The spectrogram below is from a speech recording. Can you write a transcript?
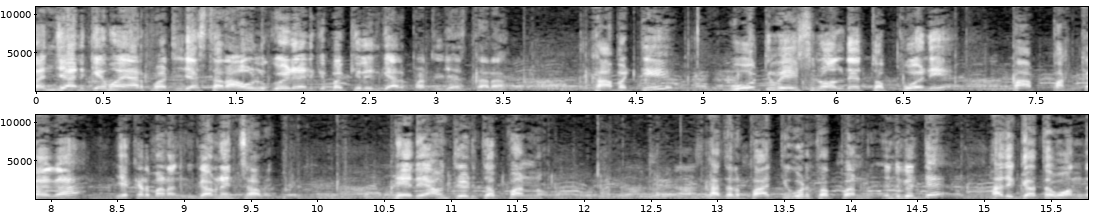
రంజాన్కి ఏమో ఏర్పాట్లు చేస్తారా? ఆవులు కోయడానికి బక్రీద్కి ఏర్పాట్లు చేస్తారా? కాబట్టి ఓటు వేసిన వాళ్ళదే తప్పు అని పక్కగా ఇక్కడ మనం గమనించాలి. నేను రేవంత్ రెడ్డి తప్పు అన్నాం. అతని పార్టీ కూడా తప్పు అన్నాం. ఎందుకంటే అది గత వంద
